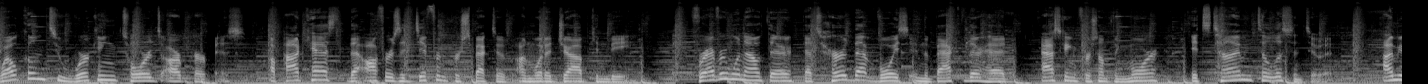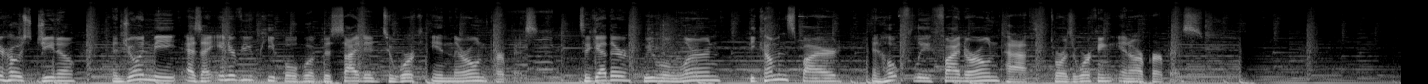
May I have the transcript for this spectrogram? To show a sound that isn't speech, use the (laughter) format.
Welcome to Working Towards Our Purpose, a podcast that offers a different perspective on what a job can be. For everyone out there that's heard that voice in the back of their head asking for something more, it's time to listen to it. I'm your host, Gino, and join me as I interview people who have decided to work in their own purpose. Together, we will learn, become inspired, and hopefully find our own path towards working in our purpose.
